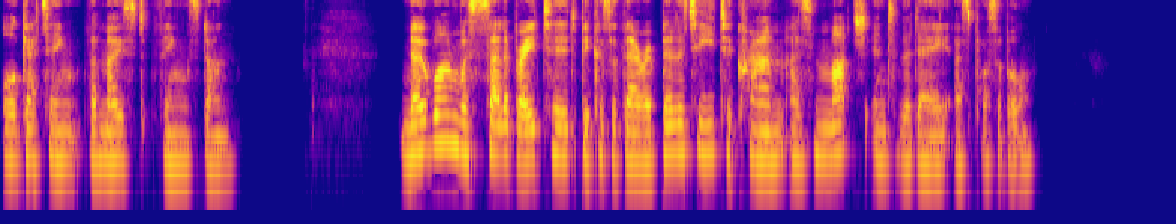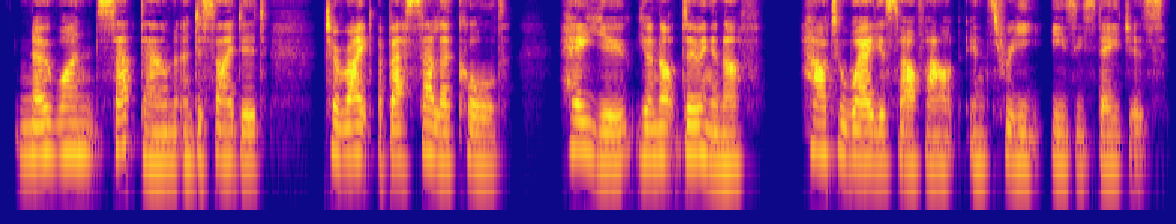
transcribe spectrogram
or getting the most things done. No one was celebrated because of their ability to cram as much into the day as possible. No one sat down and decided to write a bestseller called Hey You, You're Not Doing Enough How to Wear Yourself Out in Three Easy Stages.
